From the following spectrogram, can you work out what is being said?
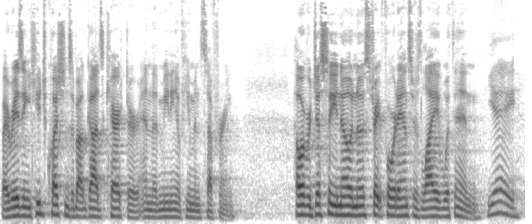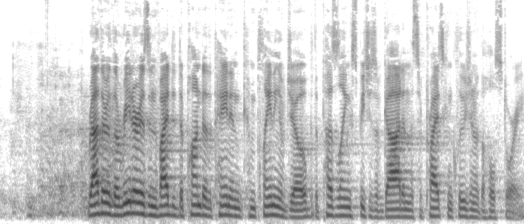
by raising huge questions about God's character and the meaning of human suffering. However, just so you know, no straightforward answers lie within. Yay. Rather, the reader is invited to ponder the pain and complaining of Job, the puzzling speeches of God, and the surprise conclusion of the whole story.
